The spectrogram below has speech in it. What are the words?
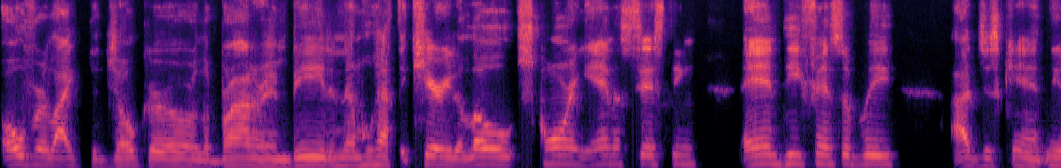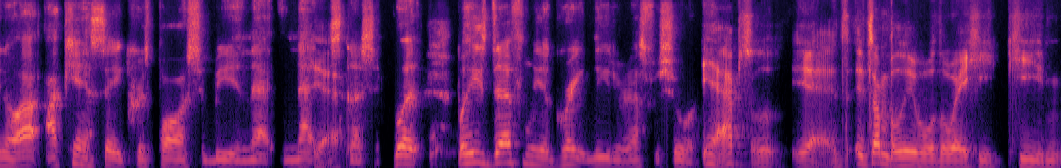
over like the Joker or LeBron or Embiid and them who have to carry the load, scoring and assisting and defensively. I just can't, you know, I, I can't say Chris Paul should be in that in that Yeah. discussion. But but he's definitely a great leader, that's for sure. Yeah, absolutely. Yeah, it's it's unbelievable the way he he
